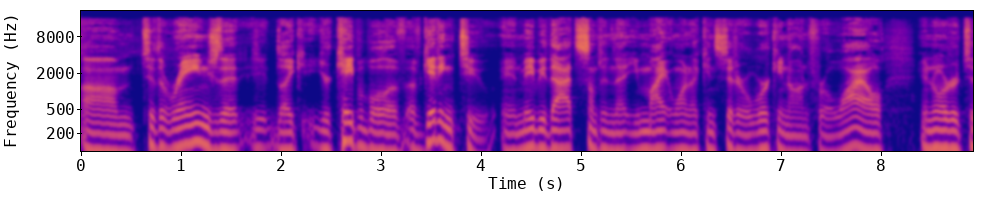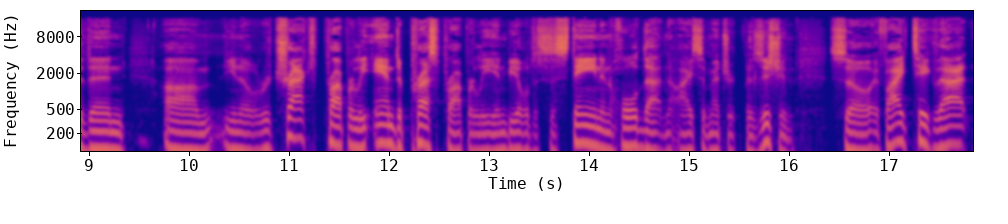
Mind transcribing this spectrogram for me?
um, to the range that like you're capable of, of getting to. And maybe that's something that you might want to consider working on for a while in order to then um, you know retract properly and depress properly and be able to sustain and hold that in an isometric position. So if i take that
